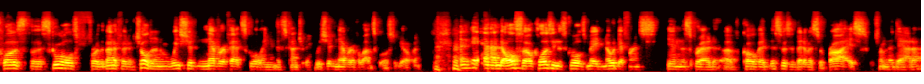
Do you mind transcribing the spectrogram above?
close the schools for the benefit of children, we should never have had schooling in this country. We should never have allowed schools to be open. and, and, also, closing the schools made no difference in the spread of COVID. This was a bit of a surprise from the data,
